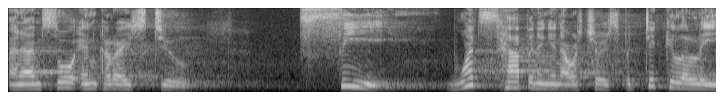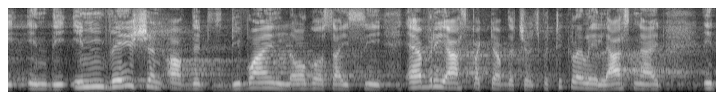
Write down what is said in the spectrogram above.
and I'm so encouraged to see what's happening in our church, particularly in the invasion of the divine logos. I see every aspect of the church, particularly last night. It,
